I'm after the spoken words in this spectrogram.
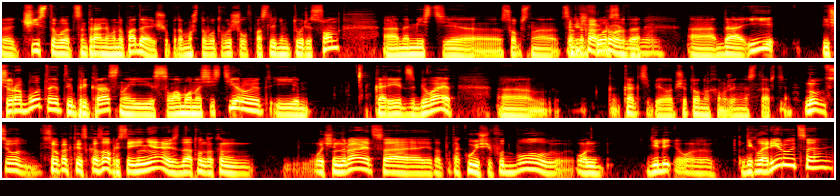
э, чистого центрального нападающего, потому что вот вышел в последнем туре Сон а, на месте, э, собственно, центр-форварда. Да. А, да, и, и все работает, и прекрасно, и Соломон ассистирует, и кореец забивает. А, как тебе вообще Тоттенхэм уже на старте? Ну, все, все, как ты сказал, присоединяюсь, да, Тоттенхэм очень нравится, этот атакующий футбол, он дели... декларируется,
